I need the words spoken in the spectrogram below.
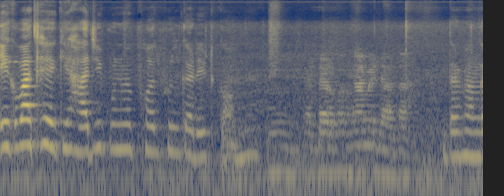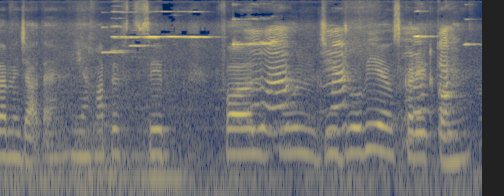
एक बात है कि हाजीपुर में फल फूल का रेट कम है। दरभंगा में ज़्यादा दरभंगा में ज़्यादा है। यहाँ पे सिर्फ़ फल फूल जी जो भी है उसका रेट कम है।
